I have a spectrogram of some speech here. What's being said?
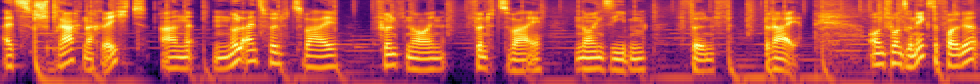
als Sprachnachricht an 0152 5952 9753. Und für unsere nächste Folge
